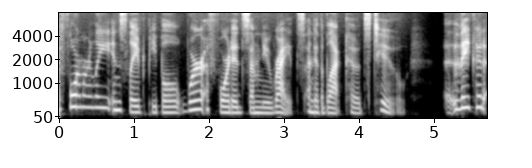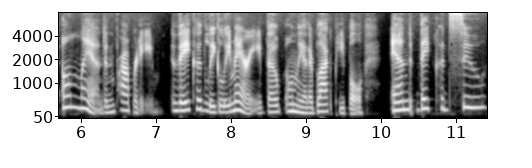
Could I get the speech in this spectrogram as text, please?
Formerly enslaved people were afforded some new rights under the Black Codes, too. They could own land and property. They could legally marry, though only other black people. And they could sue,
